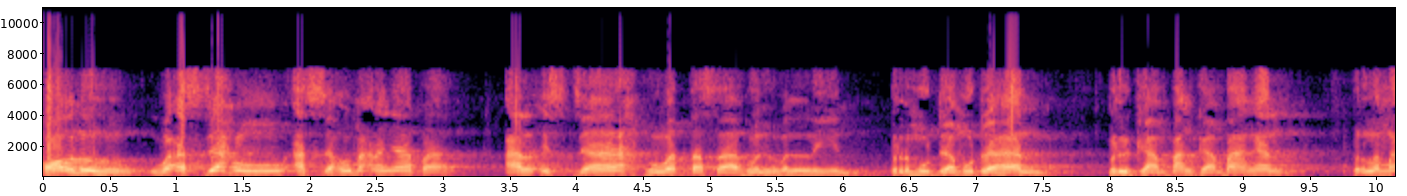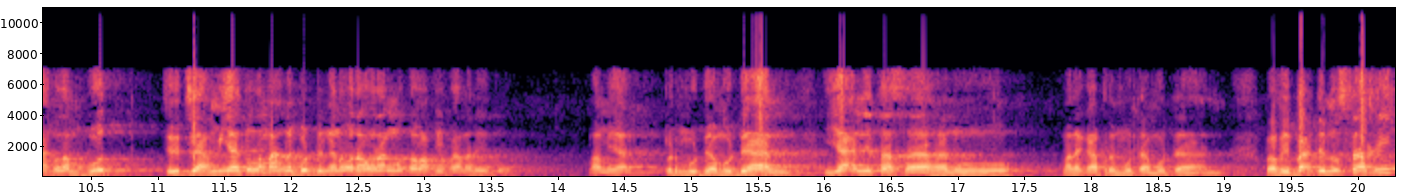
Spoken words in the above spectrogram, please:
Qauluhu wa asjahu, asjahu maknanya apa? Al-isjah huwa tasahul walin. Bermudah-mudahan, bergampang-gampangan, berlemah lembut. Jadi Jahmiyah itu lemah lembut dengan orang-orang mutawakkifah tadi itu. Paham ya? Bermudah-mudahan, yakni tasahalu. Mereka bermudah-mudahan. Wa fi ba'di nusakhi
